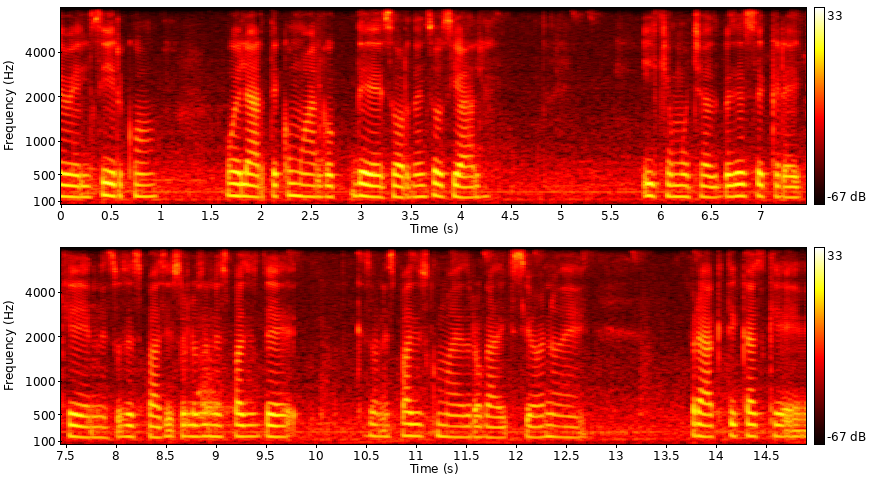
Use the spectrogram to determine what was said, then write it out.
ve el circo o el arte como algo de desorden social y que muchas veces se cree que en estos espacios solo son espacios de, que son espacios como de drogadicción o de prácticas que,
